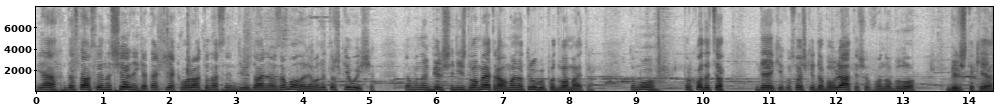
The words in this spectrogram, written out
Я достав свій нащельник, а так як ворот у нас індивідуального замовлення, вони трошки вище. Там воно більше, ніж 2 метри, а у мене труби по 2 метри. Тому приходиться деякі кусочки додати, щоб воно було більш таке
